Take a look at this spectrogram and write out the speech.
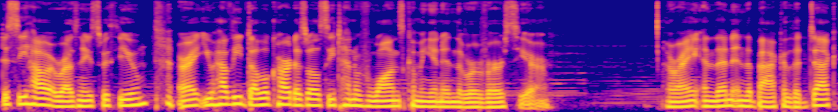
to see how it resonates with you. All right, you have the Devil card as well as the Ten of Wands coming in in the reverse here. All right. And then in the back of the deck,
